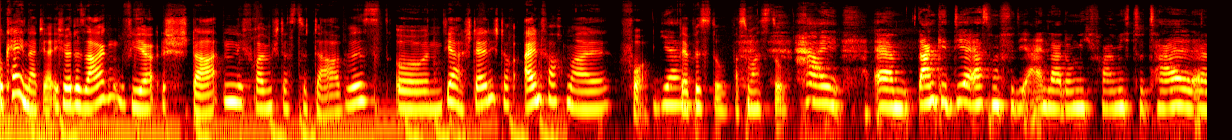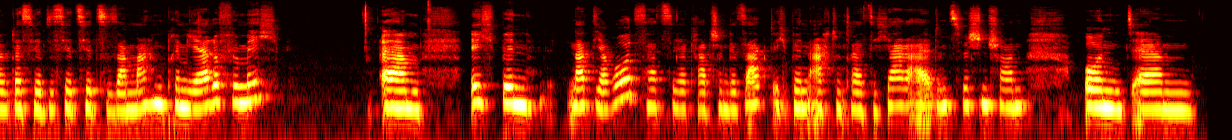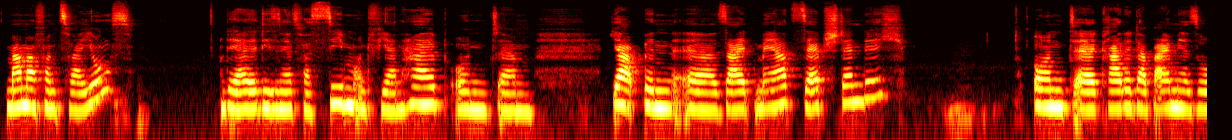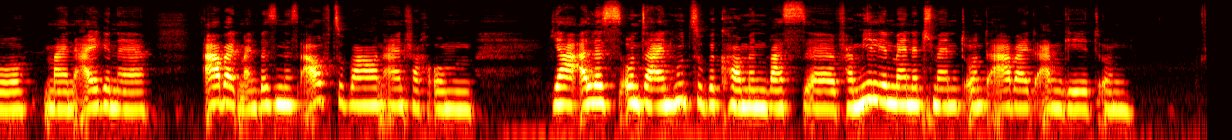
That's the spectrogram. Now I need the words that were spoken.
Okay, Nadja, ich würde sagen, wir starten. Ich freue mich, dass du da bist. Und ja, stell dich doch einfach mal vor. Ja. Wer bist du? Was machst du? Hi, ähm, danke dir erstmal für die Einladung. Ich freue mich total, äh, dass wir das jetzt hier zusammen machen. Premiere für mich. Ähm, ich bin Nadja Roth, das hast du ja gerade schon gesagt. Ich bin 38 Jahre alt inzwischen schon und ähm, Mama von zwei Jungs. Der, die sind jetzt fast sieben und viereinhalb und ähm, ja, bin äh, seit März selbstständig und äh, gerade dabei, mir so meine eigene Arbeit, mein Business aufzubauen, einfach um ja alles unter einen Hut zu bekommen, was äh, Familienmanagement und Arbeit angeht und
